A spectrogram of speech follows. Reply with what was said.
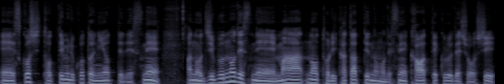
えー、少し取ってみることによってですね、あの自分のですね、間の取り方っていうのもですね、変わってくるでしょうし、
